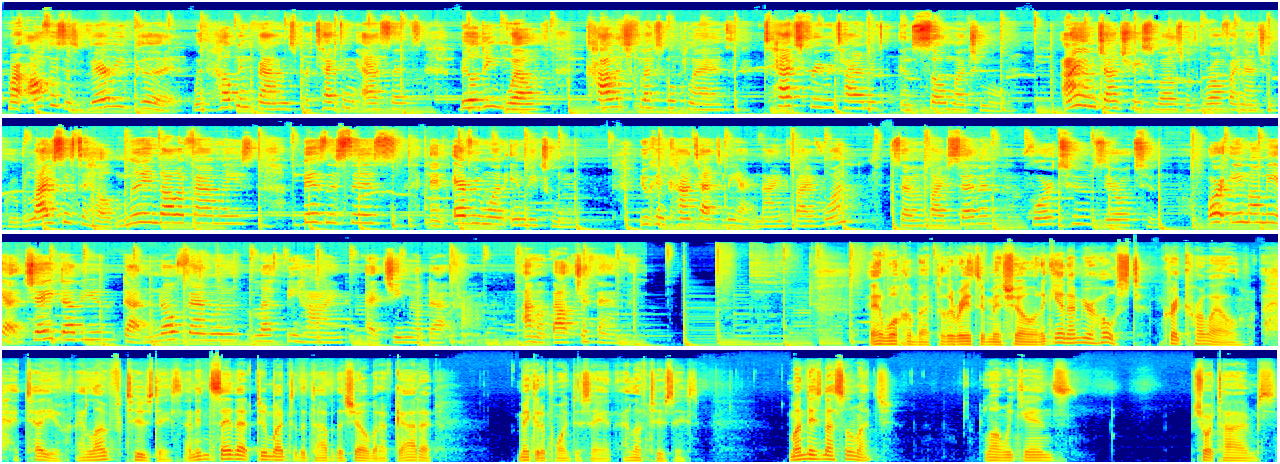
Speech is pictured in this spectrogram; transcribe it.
My office is very good with helping families protecting assets, building wealth, college flexible plans, tax free retirement, and so much more. I am John Treese Wells with World Financial Group, licensed to help million dollar families, businesses, and everyone in between. You can contact me at 951 757 4202 or email me at jw.nofamilyleftbehind at gmail.com. I'm about your family. And welcome back to the Raising Men Show. And again, I'm your host, Craig Carlisle. I tell you, I love Tuesdays. I didn't say that too much at the top of the show, but I've got to make it a point to say it. I love Tuesdays. Mondays, not so much. Long weekends, short times,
